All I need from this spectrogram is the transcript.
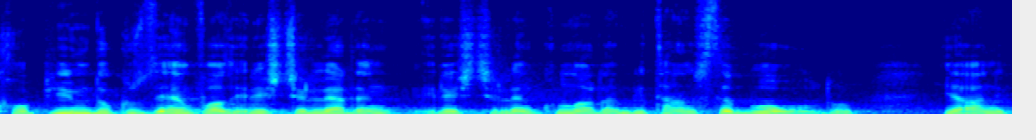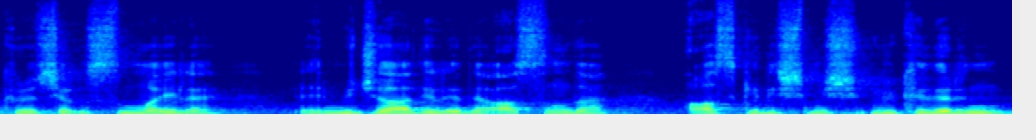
COP29'da en fazla eleştirilerden eleştirilen konulardan bir tanesi de bu oldu. Yani küresel ısınma ile mücadelede aslında az gelişmiş ülkelerin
